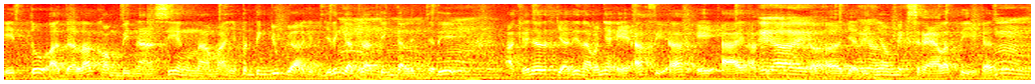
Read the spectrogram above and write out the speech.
itu adalah kombinasi yang namanya penting juga gitu jadi nggak bisa tinggalin jadi akhirnya terjadi namanya AR VR AI, akhirnya, AI, eh, jadinya iya. mixed reality kan Hmm.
